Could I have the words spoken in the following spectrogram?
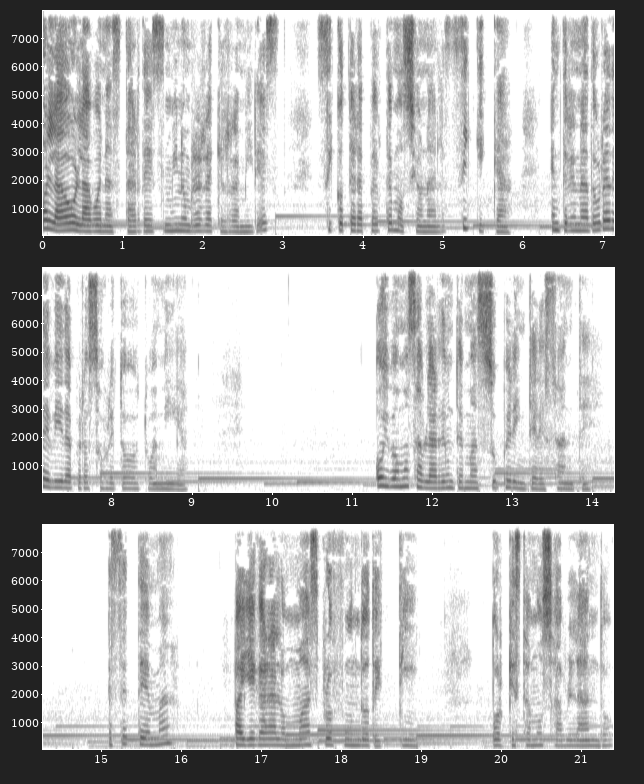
Hola, hola, buenas tardes. Mi nombre es Raquel Ramírez, psicoterapeuta emocional, psíquica, entrenadora de vida, pero sobre todo tu amiga. Hoy vamos a hablar de un tema súper interesante. Este tema va a llegar a lo más profundo de ti, porque estamos hablando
